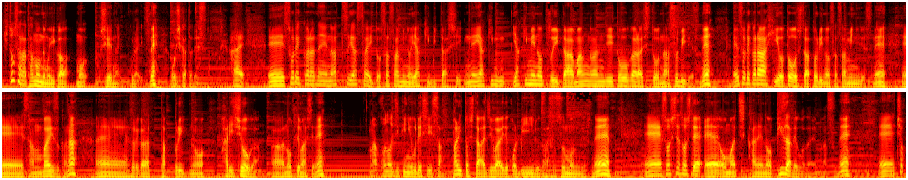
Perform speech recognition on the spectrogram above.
一皿頼んでもいいかもしれないぐらいですね。美味しかったです。はい、えー、それからね夏野菜とささみの焼き浸し、ね、焼き焼き目のついた万願寺唐辛子となすびですね。えー、それから火を通した鶏のささみにですね、えー、三杯酢かな、えー、それからたっぷりの針生姜が乗ってましてね、まあ、この時期に嬉しいさっぱりとした味わいでこれビールが進むんですね。えー、そしてそして、えー、お待ちかねのピザでございますね。えー、直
